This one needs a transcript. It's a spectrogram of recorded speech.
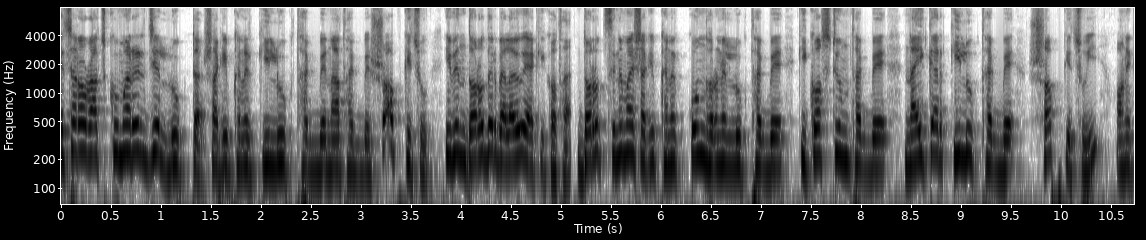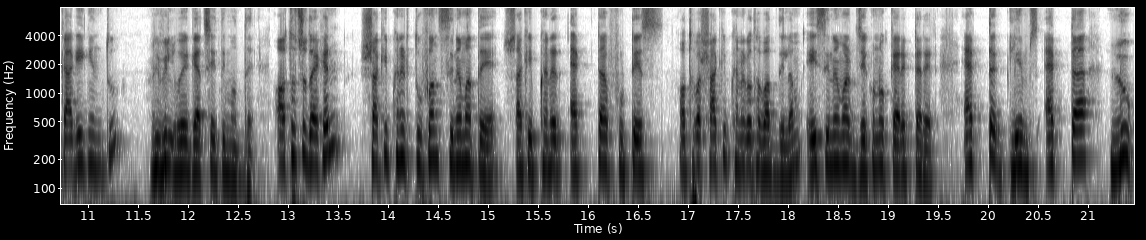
এছাড়াও রাজকুমারের যে লুকটা শাকিব খানের কি লুক থাকবে, না থাকবে সব কিছু ইভেন দরদের বেলায়ও একই কথা। দরদ সিনেমায় শাকিব খানের কোন ধরনের লুক থাকবে, কি কস্টিউম থাকবে, নায়িকার কি লুক থাকবে সব কিছুই অনেক আগে কিন্তু রিভিল হয়ে গেছে ইতিমধ্যে। অথচ দেখেন, শাকিব খানের তুফান সিনেমাতে শাকিব খানের একটা ফুটেজ অথবা শাকিব খানের কথা বাদ দিলাম, এই সিনেমার যে কোনো ক্যারেক্টারের একটা গ্লিমস একটা লুক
